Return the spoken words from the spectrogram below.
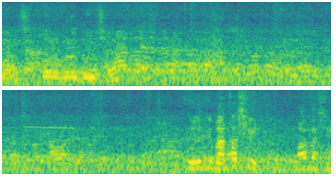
মাছ, বড় বড় গুলছা এগুলো কি বাতাসি? বাতাসি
